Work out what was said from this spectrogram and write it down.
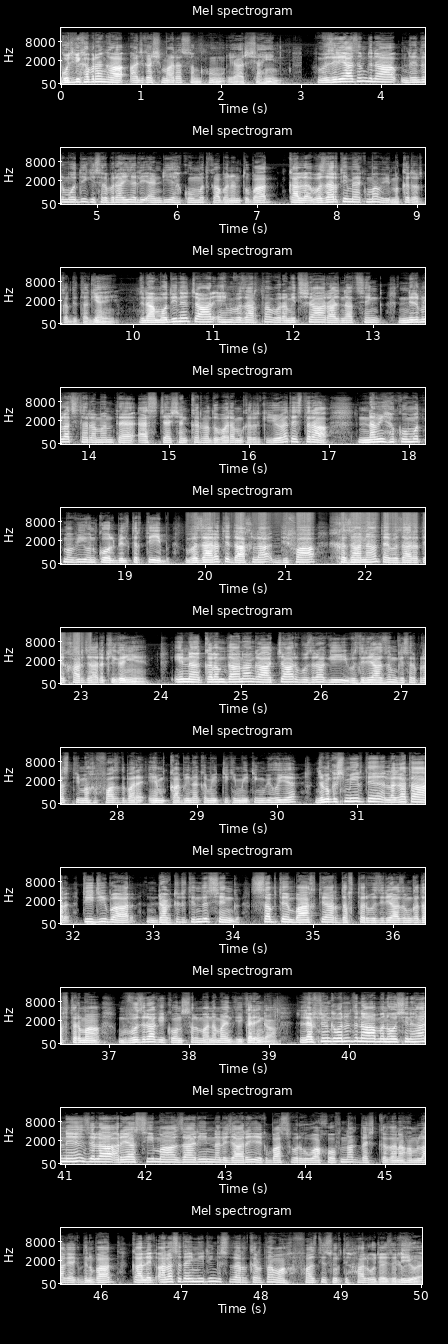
گوجری خبروں کا آج کا شمارہ سنگھوں یار شاہین۔ وزیر اعظم جناب نریندر مودی کی سربراہی علی این ڈی اے حکومت کا بنن تو بعد کل وزارتی محکمہ بھی مقرر کر دیتا گیا ہے۔ جناب مودی نے چار اہم وزارتوں پر امت شاہ راجنات سنگھ، نرملا سیتارمن ایس جئے شنکر نے دوبارہ مقرر کیا ہوا ہے اس طرح نوی حکومت میں بھی ان کو بلترتیب وزارت داخلہ، دفاع، خزانہ تے وزارت خارجہ رکھی گئی ہیں۔ ان قلمدانہ کا چار وزراء کی وزیر اعظم کی سرپرستی محفاظت بارے اہم کابینہ کمیٹی کی میٹنگ بھی ہوئی ہے۔ جموں کشمیر تے لگاتار تیجی بار ڈاکٹر جتندر سنگھ سب تے باختیار دفتر وزیر اعظم کا دفتر ماں وزراء کی کونسل ماں نمائندگی کرے گا۔ لیفٹیننٹ گورنر جناب منوج سنہا نے ضلع ریاسی ماں زائرین نہ لے جا رہی ایک بس پر ہوا خوفناک دہشت گردانہ حملہ کا ایک دن بعد کل ایک اعلیٰ سطحی میٹنگ صدارت کرتا وہاں حفاظتی صورتحال کو جائزہ لی ہے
